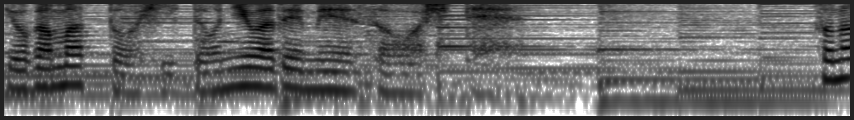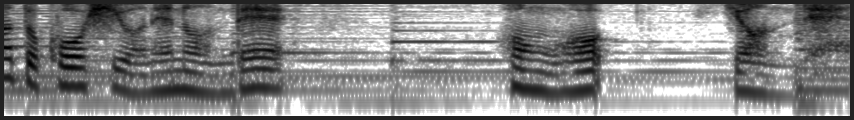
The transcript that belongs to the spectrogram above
ヨガマットを引いてお庭で瞑想をしてその後コーヒーをね飲んで本を読んで。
